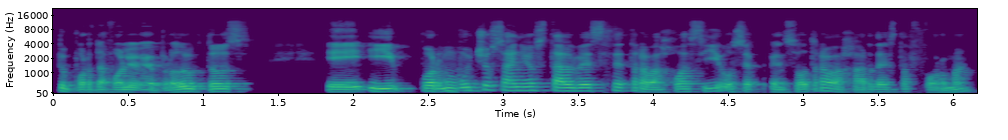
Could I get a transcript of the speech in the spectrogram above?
tu portafolio de productos. Eh, y por muchos años tal vez se trabajó así o se pensó trabajar de esta forma,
